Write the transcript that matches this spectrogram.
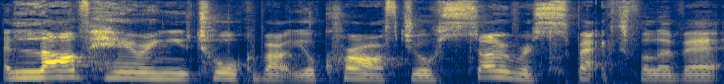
I love hearing you talk about your craft. You're so respectful of it,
